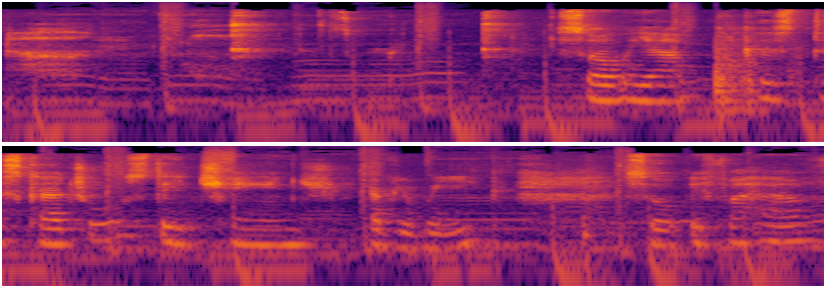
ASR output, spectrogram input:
Oh, so yeah because the schedules they change every week. So if I have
